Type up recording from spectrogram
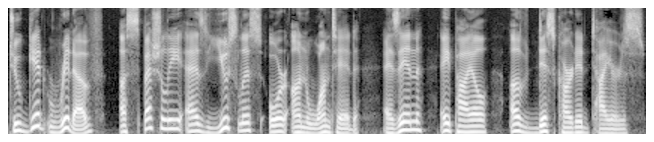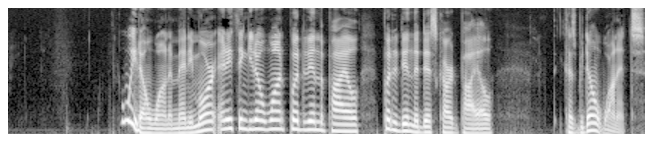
to get rid of, especially as useless or unwanted, as in a pile of discarded tires. We don't want them anymore. Anything you don't want, put it in the pile, put it in the discard pile, because we don't want it.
